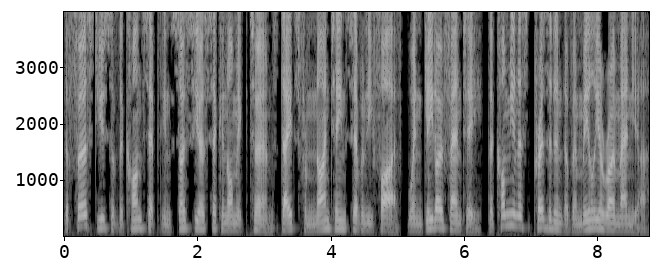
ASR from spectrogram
The first use of the concept in socio-economic terms dates from 1975, when Guido Fanti, the communist president of Emilia-Romagna,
